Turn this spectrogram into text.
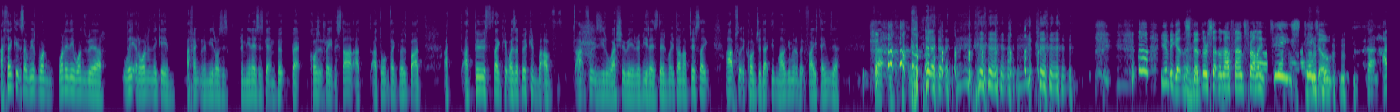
I think it's a weird one. One of the ones where later on in the game. I think Ramirez is Ramirez is getting booked, but because it's right at the start, I, I don't think it was. But I, I I do think it was a booking, but I've absolutely zero issue with Ramirez doing what he done. I've just like absolutely contradicted my argument about five times there. But Oh, You'll be getting splinters sitting on that fence, Frally. Jeez, jeez, oh. but I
